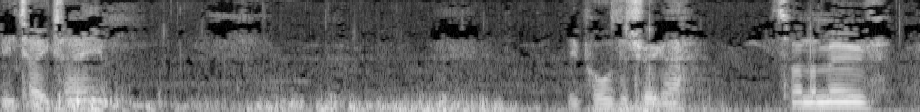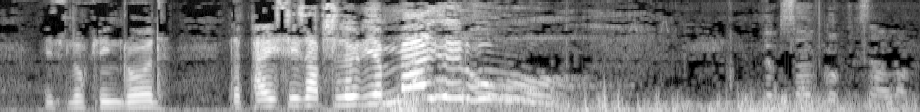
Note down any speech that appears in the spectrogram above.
He takes aim. He pulls the trigger. It's on the move. It's looking good. The pace is absolutely amazing. Ooh. Looks so good for so long.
